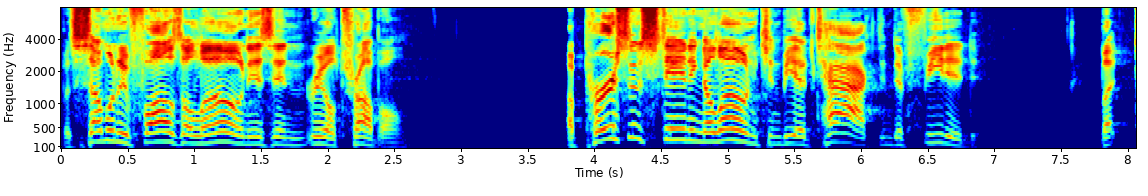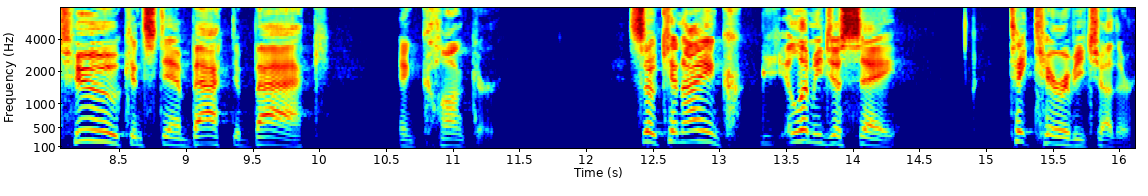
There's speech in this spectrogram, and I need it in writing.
But someone who falls alone is in real trouble. A person standing alone can be attacked and defeated, but two can stand back to back and conquer. So, can I, let me just say, take care of each other.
